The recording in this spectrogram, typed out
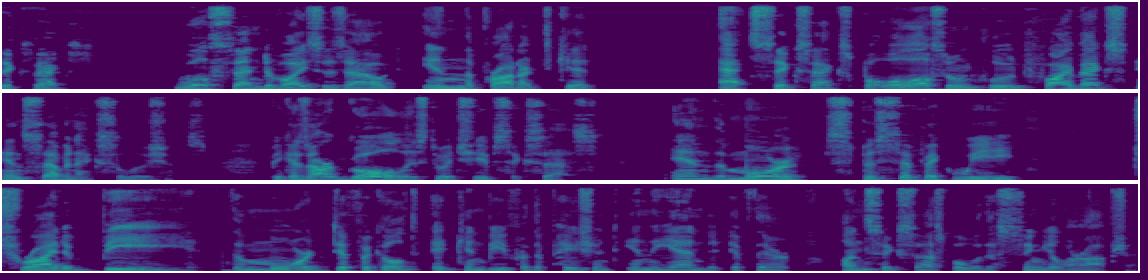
6x, we'll send devices out in the product kit at 6x, but we'll also include 5x and 7x solutions because our goal is to achieve success. And the more specific we try to be, the more difficult it can be for the patient in the end if they're unsuccessful with a singular option.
